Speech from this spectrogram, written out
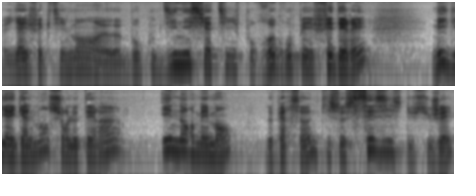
Il y a effectivement euh, beaucoup d'initiatives pour regrouper, fédérer mais il y a également sur le terrain énormément de personnes qui se saisissent du sujet.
